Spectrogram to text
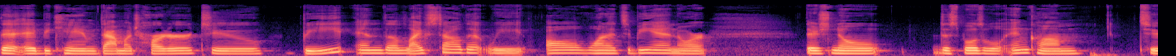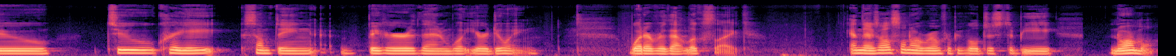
that it became that much harder to be in the lifestyle that we all wanted to be in, or there's no disposable income to to create something bigger than what you're doing, whatever that looks like. And there's also no room for people just to be normal.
